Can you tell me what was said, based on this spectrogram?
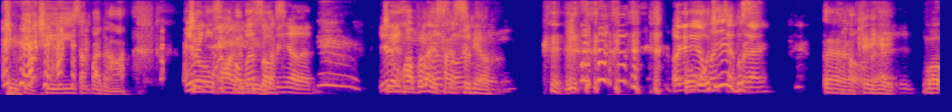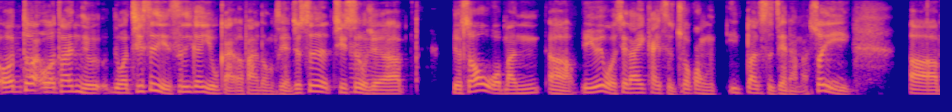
可以去上班了啊。因为你是就花你是就花不到 problem 30 solving 的秒 我我们觉得也不是讲回来。嗯，可以可以。呃。我我突然我突然有，我其实也是一个有感而发的东西，就是其实我觉得有时候我们呃，因为我现在开始做工一段时间了嘛，所以呃，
